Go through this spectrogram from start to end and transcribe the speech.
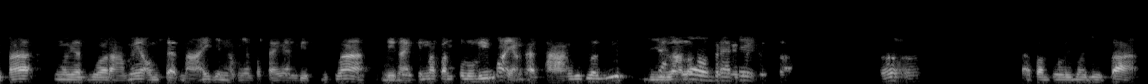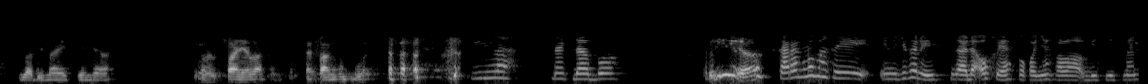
juta ngelihat gua rame omset naik yang namanya persaingan bisnis lah dinaikin 85 yang nggak sanggup lagi gila lah Oh, berarti. Heeh. 85 juta gua dinaikin ya. Selesai lah. Saya sanggup gua Gila, naik double. Terus iya. sekarang lo masih ini juga nih, nggak ada off ya pokoknya kalau bisnismen.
